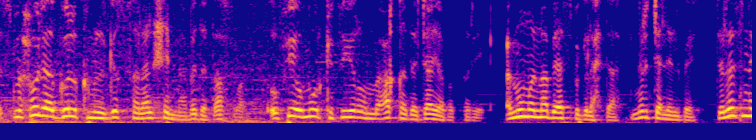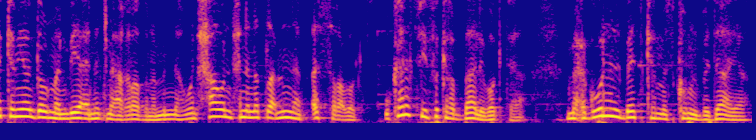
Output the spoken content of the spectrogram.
اسمحوا لي أقول لكم القصة للحين ما بدت أصلا. وفي أمور كثيرة ومعقدة جاية بالطريق. عموما ما بيسبق الأحداث. نرجع للبيت. جلسنا كم يوم قبل ما نبيع نجمع أغراضنا منه ونحاول نحن نطلع منه بأسرع وقت. وكانت في فكرة ببالي وقتها. معقول إن البيت كان مسكون من البداية؟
